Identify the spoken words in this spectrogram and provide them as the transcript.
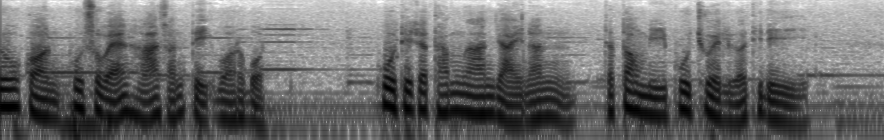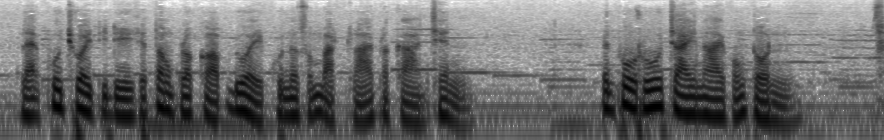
ดูก่อนผู้แสวงหาสันติวรบท ผู้ที่จะทำงานใหญ่นั้นจะต้องมีผู้ช่วยเหลือที่ดี และผู้ช่วยที่ดีจะต้องประกอบด้วยคุณสมบัติหลายประการเช่น เป็นผู้รู้ใจนายของตน ส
